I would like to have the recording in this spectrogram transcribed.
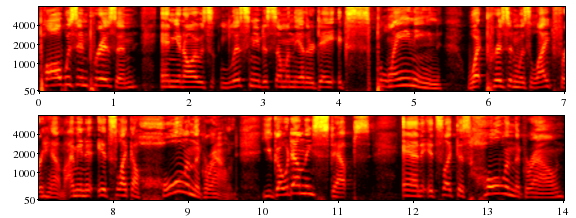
Paul was in prison, and you know, I was listening to someone the other day explaining what prison was like for him. I mean, it, it's like a hole in the ground. You go down these steps, and it's like this hole in the ground,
